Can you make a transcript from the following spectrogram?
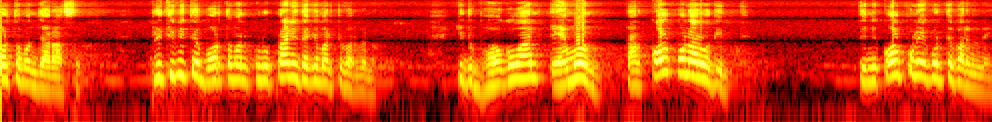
বর্তমান যারা আছে পৃথিবীতে বর্তমান কোনো প্রাণী তাকে মারতে পারবে না। কিন্তু ভগবান এমন, তার কল্পনার অতীত। তিনি কল্পনাই করতে পারেন নাই।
